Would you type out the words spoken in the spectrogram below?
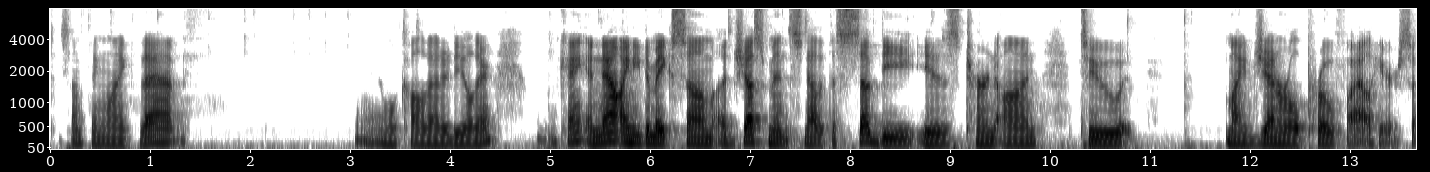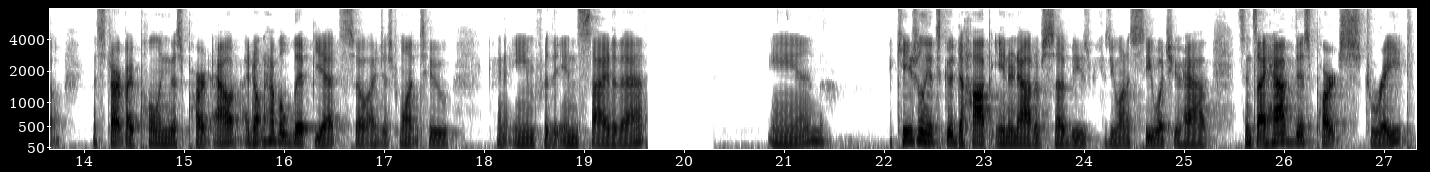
to something like that. And we'll call that a deal there. Okay, and now I need to make some adjustments now that the sub D is turned on to my general profile here. So I start by pulling this part out. I don't have a lip yet, so I just want to kind of aim for the inside of that. And occasionally it's good to hop in and out of sub Ds because you want to see what you have. Since I have this part straight,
